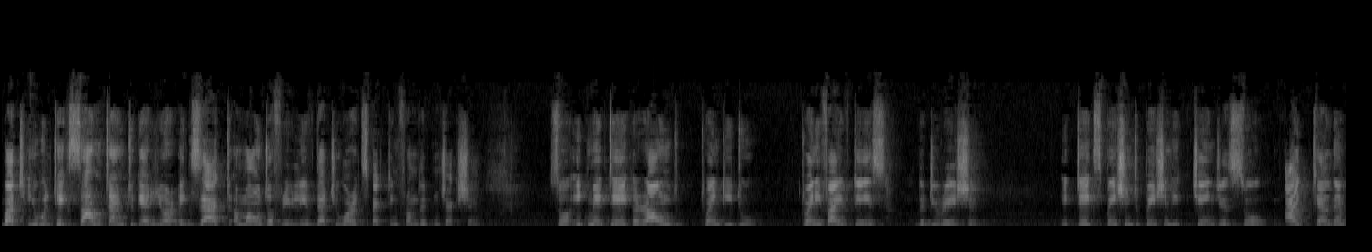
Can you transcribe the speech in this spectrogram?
But you will take some time to get your exact amount of relief that you are expecting from the injection. So it may take around 20 to 25 days, the duration. It takes patient to patient, it changes. So I tell them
